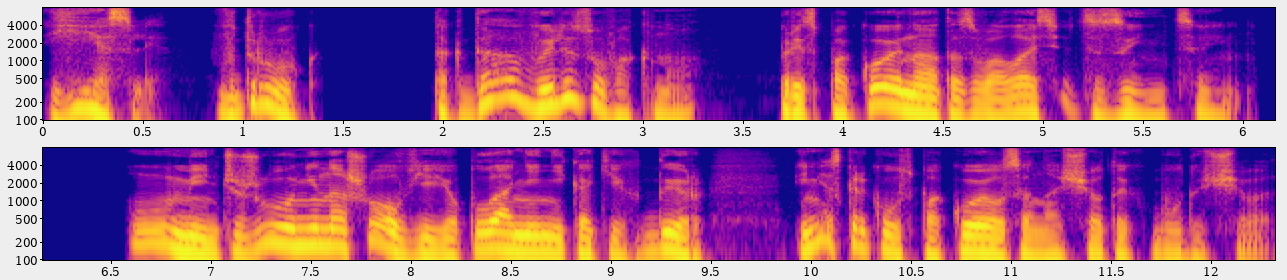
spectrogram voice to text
если, вдруг, тогда вылезу в окно. Преспокойно отозвалась Цзинь-Цинь. У Минчжу не нашел в ее плане никаких дыр и несколько успокоился насчет их будущего.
